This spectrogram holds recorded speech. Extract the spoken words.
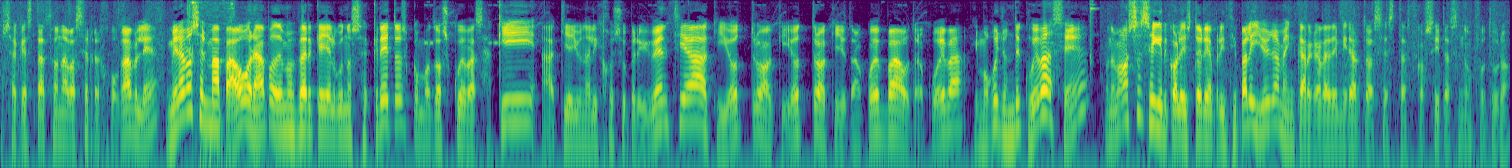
O sea que esta zona va a ser rejugable. Si Miramos el mapa ahora, podemos ver que hay algunos secretos Como dos cuevas aquí Aquí hay un alijo de supervivencia Aquí otro, aquí otro, aquí hay otra cueva, otra cueva Y mogollón de cuevas, ¿eh? Bueno, vamos a seguir con la historia principal Y yo ya me encargaré de mirar todas estas cositas en un futuro.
